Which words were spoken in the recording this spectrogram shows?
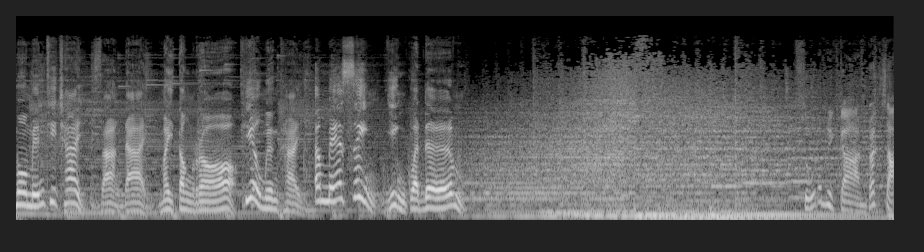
moment ที่ใช่สร้างได้ไม่ต้องรอ เที่ยวเมืองไทย Amazing ยิ่งกว่าเดิม ศูนย์อำนวยการรักษา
